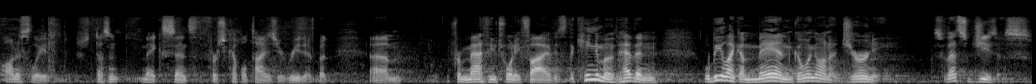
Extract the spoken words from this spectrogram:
honestly, it doesn't make sense the first couple times you read it, but um, from Matthew 25, it's the kingdom of heaven will be like a man going on a journey. So that's Jesus,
